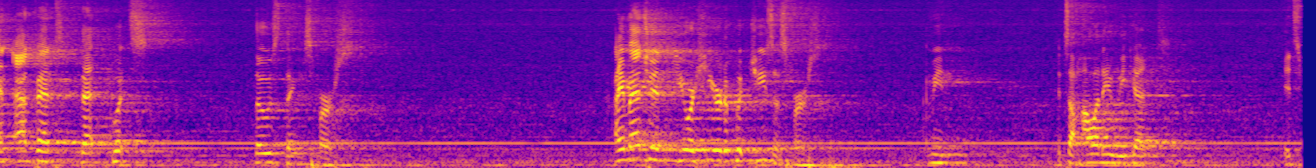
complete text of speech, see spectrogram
an Advent that puts those things first? I imagine you're here to put Jesus first. I mean, it's a holiday weekend. It's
